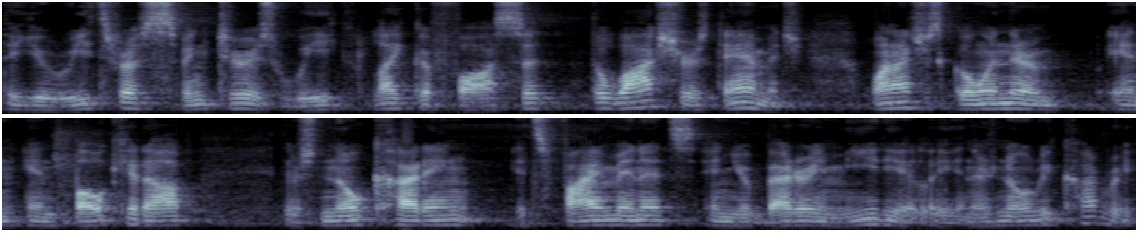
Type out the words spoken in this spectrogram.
the urethra sphincter is weak, like a faucet. The washer is damaged. Why not just go in there and, and, and bulk it up? There's no cutting. It's five minutes, and you're better immediately, and there's no recovery.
